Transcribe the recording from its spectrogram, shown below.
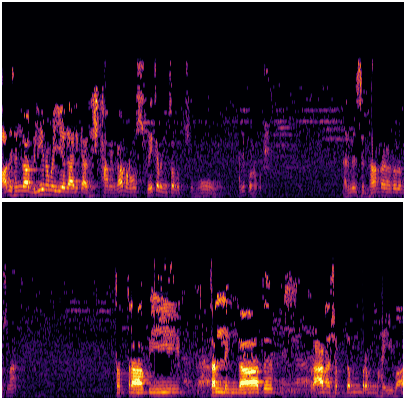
ఆ విధంగా విలీనమయ్యేదానికి అధిష్టానంగా మనం స్వీకరించవచ్చును అని పూర్వపక్షం దాని మీద సిద్ధాంతం ఏంటో తెలిసిన? తత్రాపి తల్లింగాత్ ప్రాణశబ్దం బ్రహ్మైవా.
